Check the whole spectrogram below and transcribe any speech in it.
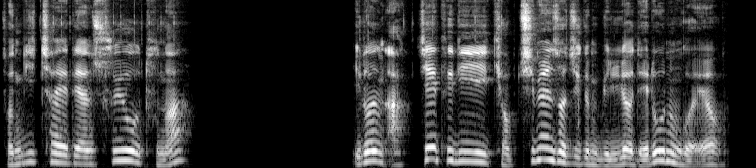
전기차에 대한 수요 둔화, 이런 악재들이 겹치면서 지금 밀려 내려오는 거예요.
